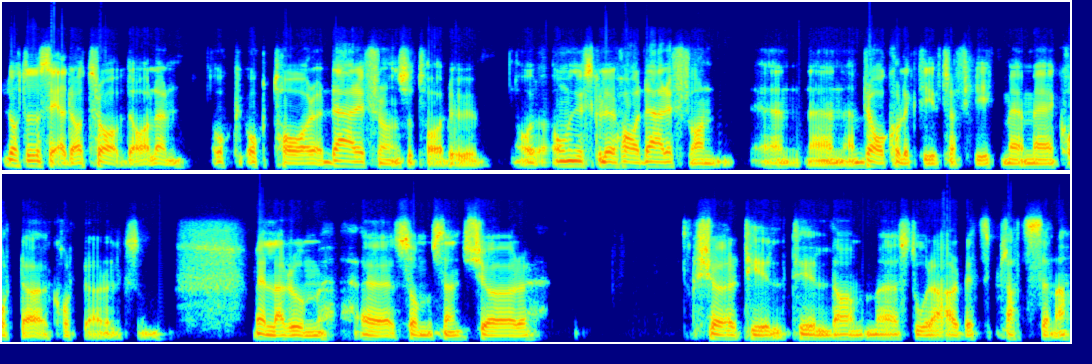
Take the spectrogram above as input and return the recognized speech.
låt oss säga du har Travdalen och, och tar därifrån så tar du, om du skulle ha därifrån en, en bra kollektivtrafik med, med korta, korta liksom mellanrum eh, som sen kör kör till, till de eh, stora arbetsplatserna.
